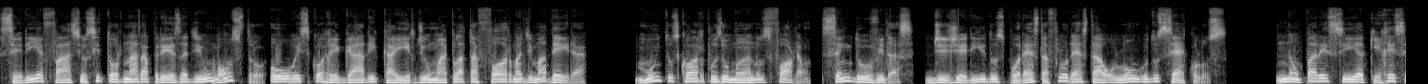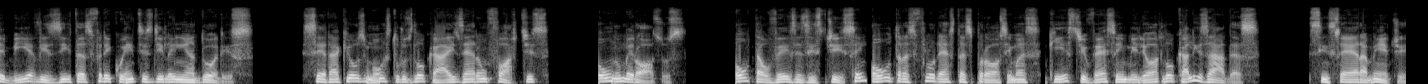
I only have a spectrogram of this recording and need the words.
seria fácil se tornar a presa de um monstro ou escorregar e cair de uma plataforma de madeira. Muitos corpos humanos foram, sem dúvidas, digeridos por esta floresta ao longo dos séculos. Não parecia que recebia visitas frequentes de lenhadores. Será que os monstros locais eram fortes? Ou numerosos? Ou talvez existissem outras florestas próximas que estivessem melhor localizadas? Sinceramente,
